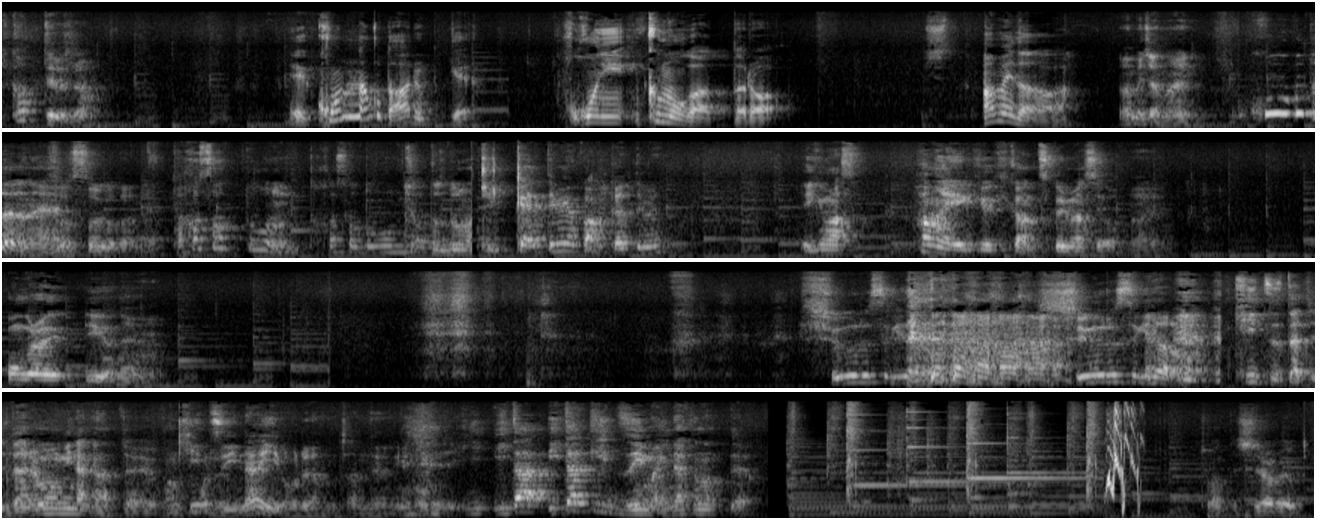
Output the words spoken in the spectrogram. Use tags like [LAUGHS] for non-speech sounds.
光ってるじゃん。えこんなことあるっけ？ここに雲があったら。雨だわ。雨じゃないの？こういうことだよね。そうそういうことだね。高さどうなの高さどうなのちょっとどう？ちょ一回やってみようか。一回やってみよいきます。半永久期間作りますよ。うはい。こんぐらいでいいよね、うんシュールすぎだろ。[LAUGHS] シュールすぎだろ。キッズたち誰も見なくなっちゃうよこのキッズいないよ俺らのチャンネルに。いいたいたキッズ今いなくなったよ。ちょっと待って調べよう。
